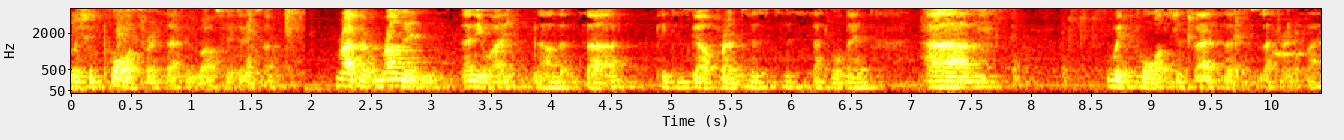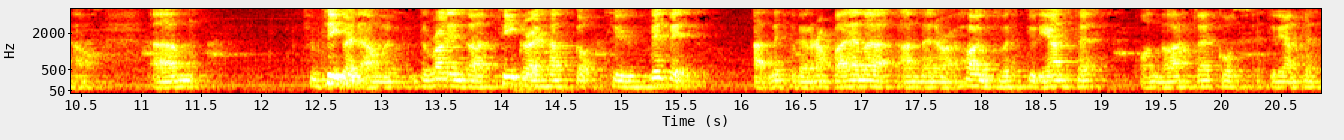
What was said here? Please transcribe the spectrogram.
We should pause for a second whilst we do so. Right, but run-ins, anyway, now that uh, Peter's girlfriend has, has settled in. Um, we paused just there to, to let her into the house. Um, from Tigre downwards, the run-ins are Tigre have got to visit Atletico de Rafaela and then are at home to Estudiantes on the last day. Of course, Estudiantes,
